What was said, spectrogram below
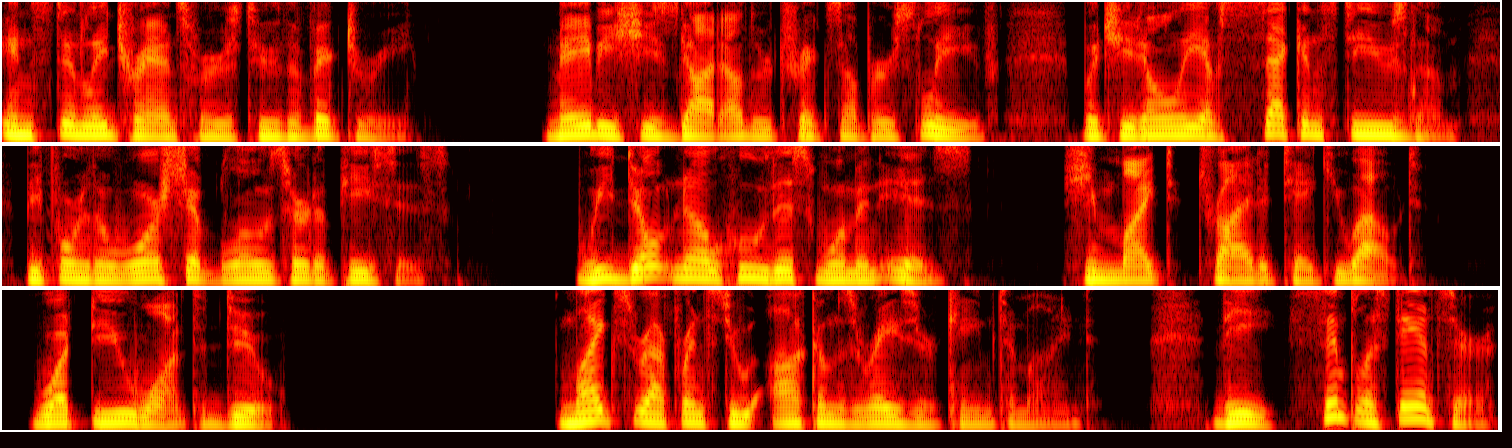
instantly transfers to the Victory. Maybe she's got other tricks up her sleeve, but she'd only have seconds to use them before the warship blows her to pieces. We don't know who this woman is. She might try to take you out. What do you want to do? Mike's reference to Occam's razor came to mind. The simplest answer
